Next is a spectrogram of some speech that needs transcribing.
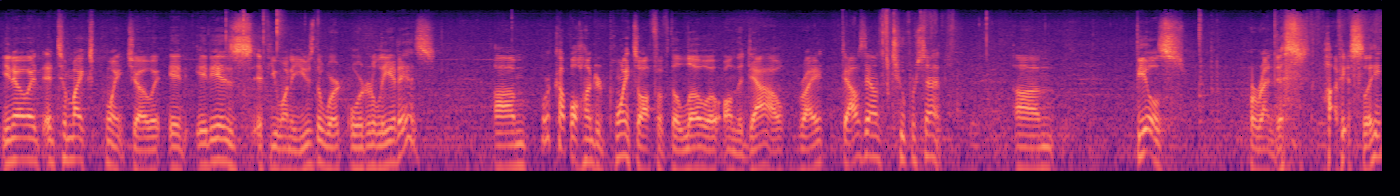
You know, it, and to Mike's point, Joe, it, it, it is, if you want to use the word orderly, it is. Um, we're a couple hundred points off of the low on the Dow, right? Dow's down 2%. Um, feels horrendous, obviously.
